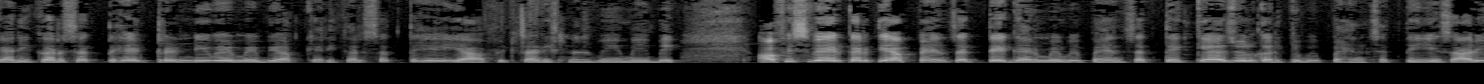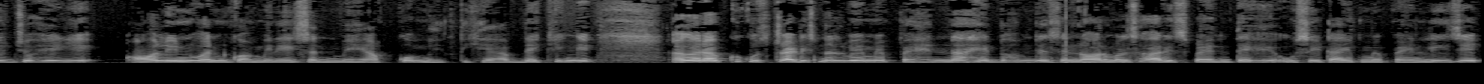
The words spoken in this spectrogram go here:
कैरी कर सकते हैं ट्रेंडी वे में भी आप कैरी कर सकते हैं या फिर ट्रेडिशनल वे में भी। ऑफ़िस वेयर करके आप पहन सकते हैं, घर में भी पहन सकते हैं कैजुअल करके भी पहन सकते हैं। ये साड़ी जो है, ये ऑल इन वन कॉम्बिनेशन में आपको मिलती है। आप देखेंगे, अगर आपको कुछ ट्रेडिशनल वे में पहनना है तो हम जैसे नॉर्मल साड़ीज पहनते हैं, उसी टाइप में पहन लीजिए।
